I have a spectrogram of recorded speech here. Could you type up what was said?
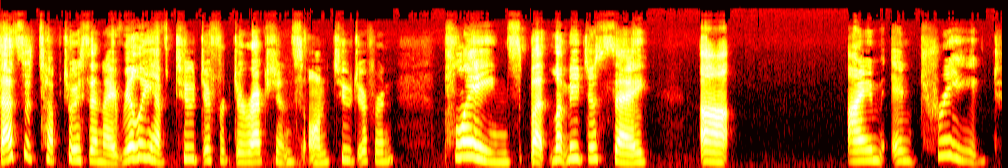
That's a tough choice, and I really have two different directions on two different planes. But let me just say, uh, I'm intrigued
